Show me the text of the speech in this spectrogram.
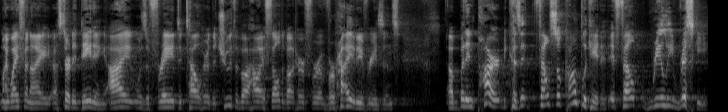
my wife and I uh, started dating, I was afraid to tell her the truth about how I felt about her for a variety of reasons. Uh, but in part because it felt so complicated. It felt really risky.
